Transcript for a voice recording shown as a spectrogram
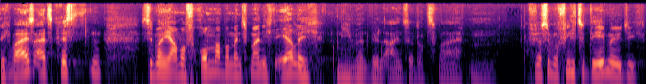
Ich weiß, als Christen sind wir ja immer fromm, aber manchmal nicht ehrlich. Niemand will eins oder zwei. Hm. Dafür sind wir viel zu demütig.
